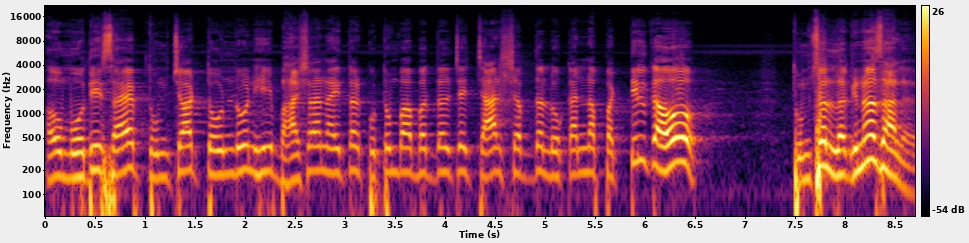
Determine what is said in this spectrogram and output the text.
अहो मोदी साहेब तुमच्या तोंडून ही भाषा नाही तर कुटुंबाबद्दलचे चार शब्द लोकांना पटतील का हो? तुमचं लग्न झालं.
